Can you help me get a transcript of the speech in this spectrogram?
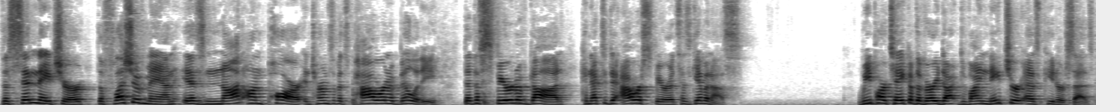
the sin nature, the flesh of man is not on par in terms of its power and ability that the Spirit of God, connected to our spirits, has given us. We partake of the very divine nature, as Peter says.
